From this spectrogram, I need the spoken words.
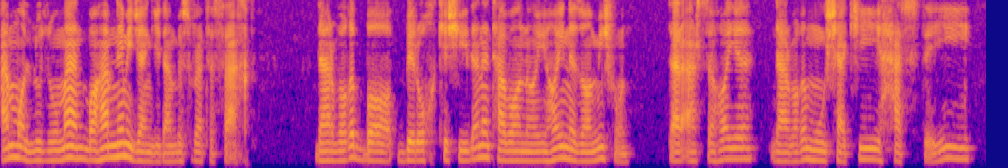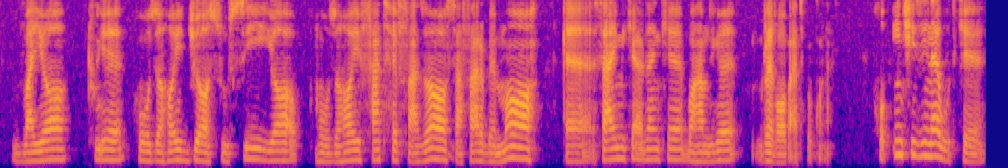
اما لزوما با هم نمی جنگیدن به صورت سخت. در واقع با برخ کشیدن توانایی های نظامیشون در عرصه های در واقع موشکی هسته‌ای و یا توی حوزه های جاسوسی یا حوزه های فتح فضا سفر به ماه سعی می‌کردن که با همدیگه رقابت بکنن. خب این چیزی نبود که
